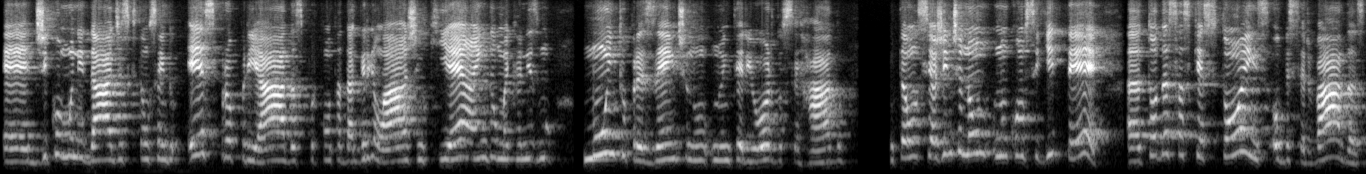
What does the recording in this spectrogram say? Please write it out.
é, de comunidades que estão sendo expropriadas por conta da grilagem, que é ainda um mecanismo muito presente no, no interior do Cerrado. Então, se a gente não, não conseguir ter uh, todas essas questões observadas,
